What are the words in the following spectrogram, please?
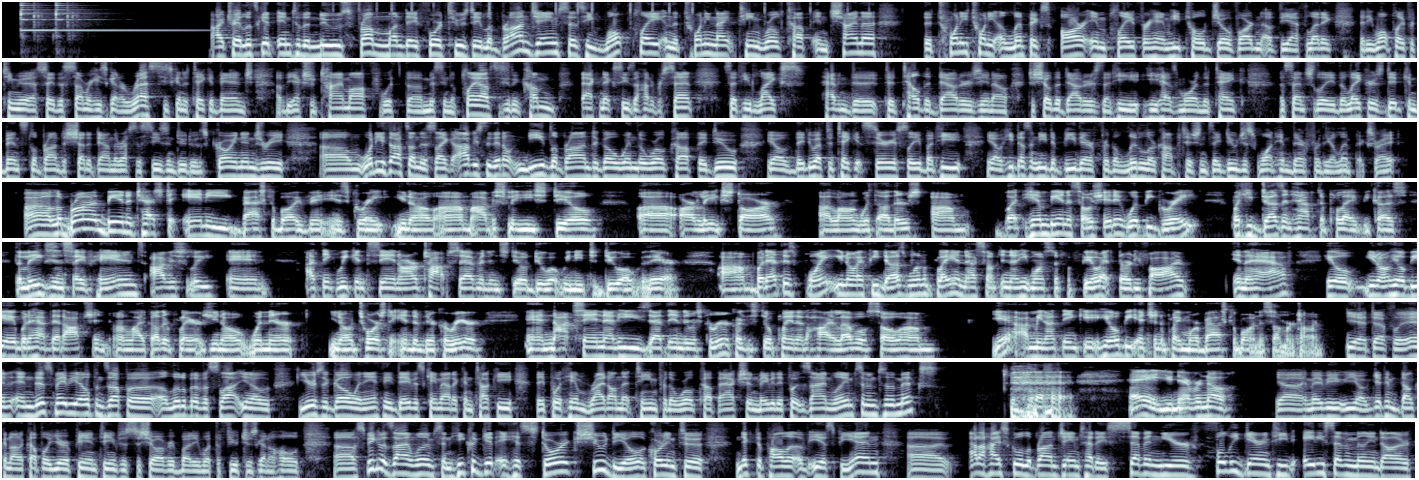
All right, Trey, let's get into the news from Monday for Tuesday. LeBron James says he won't play in the 2019 World Cup in China. the 2020 Olympics are in play for him. He told Joe Vardon of The Athletic that he won't play for Team USA this summer. He's going to rest. He's going to take advantage of the extra time off with uh, missing the playoffs. He's going to come back next season 100%. Said he likes having to to tell the doubters, you know, to show the doubters that he he has more in the tank. Essentially, the Lakers did convince LeBron to shut it down the rest of the season due to his groin injury. Um, what are your thoughts on this? Like, obviously, they don't need LeBron to go win the World Cup. They do, you know, they do have to take it seriously, but he, you know, he doesn't need to be there for the littler competitions. They do just want him there for the Olympics, right? Uh, LeBron being attached to any basketball event is great. You know, um, obviously he's still uh, our league star along with others. Um, but him being associated would be great. But he doesn't have to play because the league's in safe hands, obviously, and I think we can send our top seven and still do what we need to do over there. Um, but at this point, you know, if he does want to play and that's something that he wants to fulfill at 35 and a half, he'll, you know, he'll be able to have that option, unlike other players, you know, when they're, you know, towards the end of their career. And not saying that he's at the end of his career because he's still playing at a high level. So, um, yeah, I mean, I think he'll be itching to play more basketball in the summertime. Yeah, definitely. And and this maybe opens up a, a, little bit of a slot. You know, years ago when Anthony Davis came out of Kentucky, they put him right on that team for the World Cup action. Maybe they put Zion Williamson into the mix. hey, you never know. Yeah, maybe you know get him dunking on a couple of European teams just to show everybody what the future is going to hold. Uh, speaking of Zion Williamson, he could get a historic shoe deal, according to Nick DePaula of ESPN. Uh, out of high school, LeBron James had a seven-year, fully guaranteed, eighty-seven million dollar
